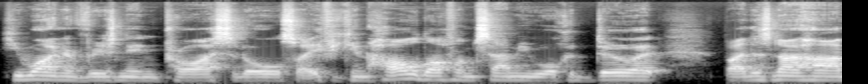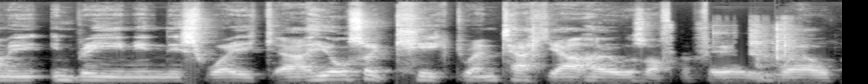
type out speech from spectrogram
He won't have risen in price at all. So if you can hold off on Sammy Walker, do it. But there's no harm in, in bringing him in this week. Uh, he also kicked when Taukeiaho was off the field as well.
